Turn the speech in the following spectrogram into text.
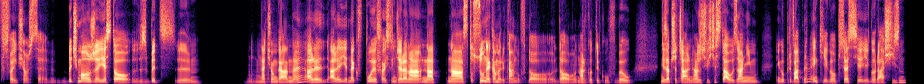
w swojej książce. Być może jest to zbyt naciągane, ale, ale jednak wpływ Eislingera na, na, na stosunek Amerykanów do, do narkotyków był niezaprzeczalny, a rzeczywiście stały za nim jego prywatne lęki, jego obsesje, jego rasizm,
